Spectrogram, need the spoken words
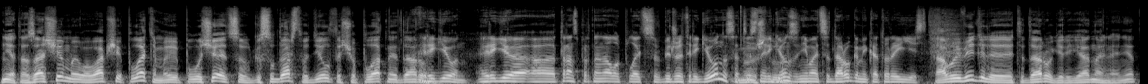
Нет, а зачем мы его вообще платим? И получается, государство делает еще платные дороги. Регион. Реги... А, транспортный налог платится в бюджет региона, соответственно, ну, регион занимается дорогами, которые есть. А вы видели эти дороги региональные, нет?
